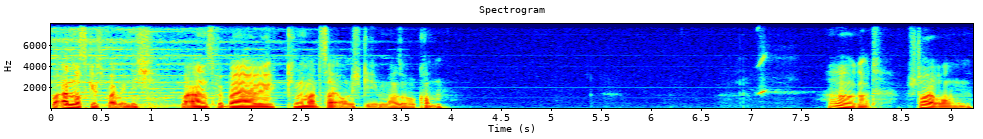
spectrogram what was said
Was anderes gibt es bei mir nicht. Weil anders wird bei Kingdom Hearts 2 auch nicht geben. Also kommen. Oh Gott. Steuerung.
